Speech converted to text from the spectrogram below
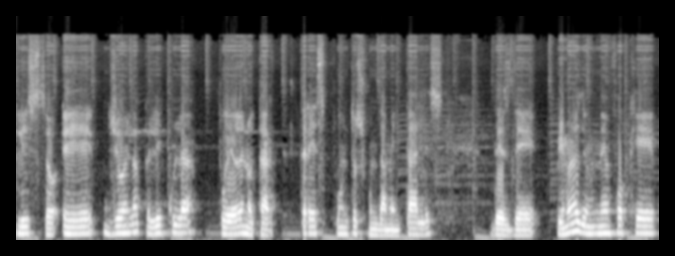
Listo. Eh, yo en la película puedo denotar tres puntos fundamentales desde, primero desde un enfoque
